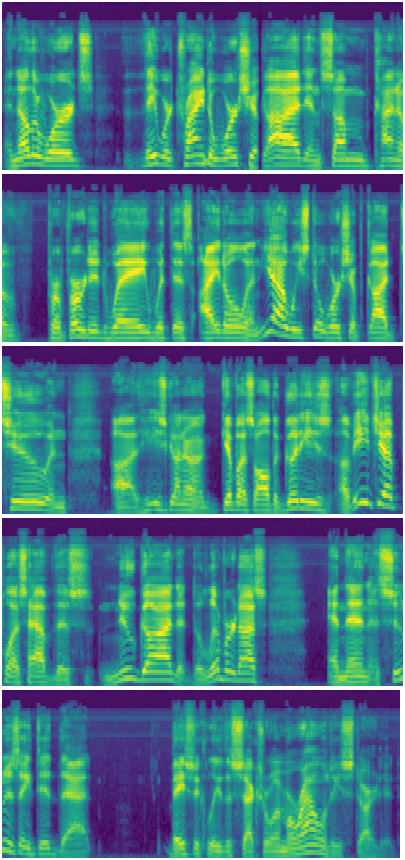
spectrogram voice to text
In other words, they were trying to worship God in some kind of perverted way with this idol, and yeah, we still worship God too, and uh, He's going to give us all the goodies of Egypt, plus have this new God that delivered us. And then, as soon as they did that, basically the sexual immorality started.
